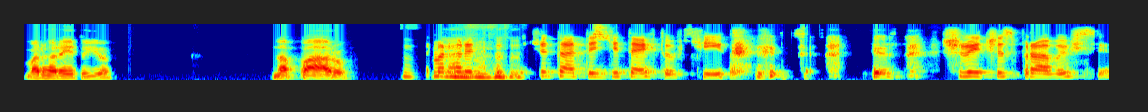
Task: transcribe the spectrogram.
Маргаритою. На пару. Маргарита, читати дітей, хто втік. Швидше справився.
